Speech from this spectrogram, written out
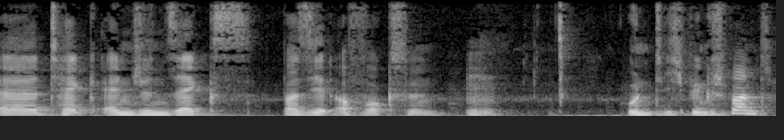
äh, Tech Engine 6 basiert auf Voxeln. Mhm. Und ich bin gespannt.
